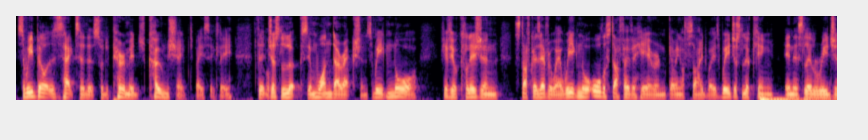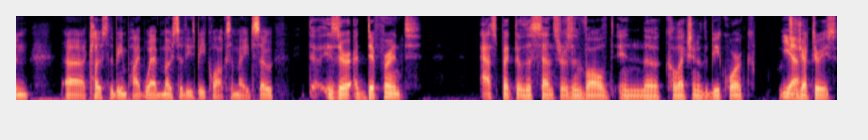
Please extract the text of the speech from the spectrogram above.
So we built a detector that's sort of pyramid cone shaped, basically, that just looks in one direction. So we ignore. If you have your collision, stuff goes everywhere. We ignore all the stuff over here and going off sideways. We're just looking in this little region uh, close to the beam pipe where most of these B quarks are made. So Is there a different aspect of the sensors involved in the collection of the B quark Yeah. trajectories?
